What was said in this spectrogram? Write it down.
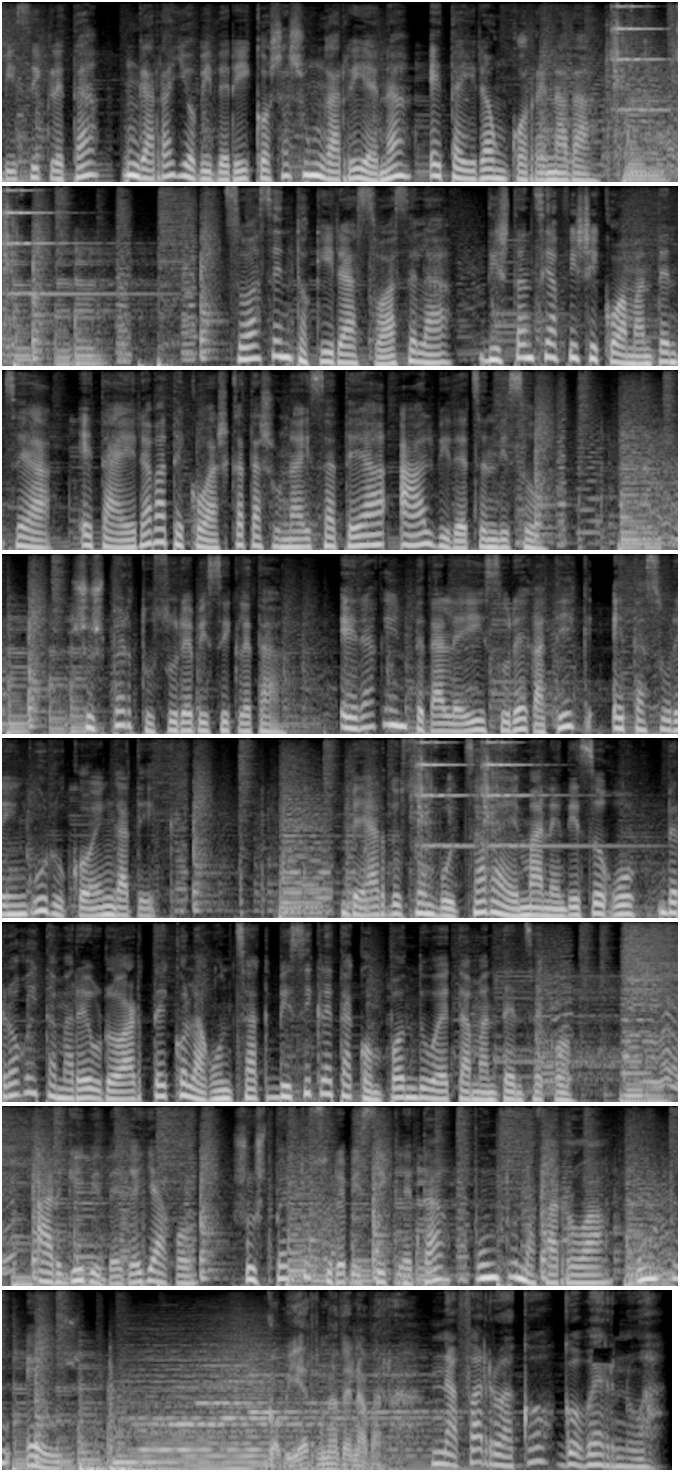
Bizikleta, garraio biderik osasungarriena eta iraunkorrena da. Zoazen tokira zoazela, distantzia fisikoa mantentzea eta erabateko askatasuna izatea ahalbidetzen dizu. Suspertu zure bizikleta, eragin pedalei zuregatik eta zure ingurukoengatik. Behar duzun bultzada emanen dizugu berrogeita mar euro arteko laguntzak bizikleta konpondu eta mantentzeko. Argibide gehiago, suspertu zure bizikleta puntunafarroa.eus. Gobierno de Navarra. Nafarroako gobernua.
